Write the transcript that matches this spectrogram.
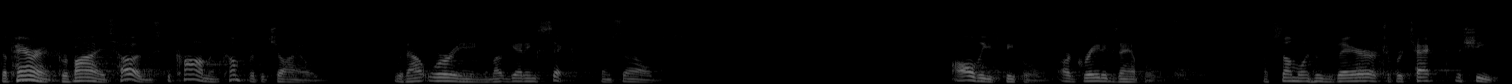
The parent provides hugs to calm and comfort the child without worrying about getting sick themselves. All these people are great examples of someone who's there to protect the sheep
